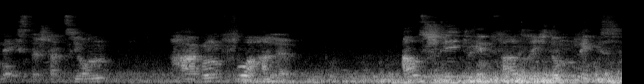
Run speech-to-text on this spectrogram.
Nächste Station Hagen-Vorhalle. Ausstieg in Fahrtrichtung links.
